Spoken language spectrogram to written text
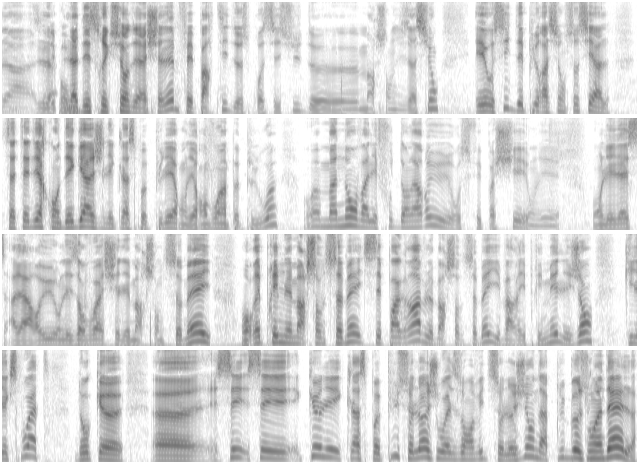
La, Ça dépend la où. destruction des HLM fait partie de ce processus de marchandisation et aussi d'épuration sociale. C'est-à-dire qu'on dégage les classes populaires, on les renvoie un peu plus loin. Ouais, maintenant, on va les foutre dans la rue, on se fait pas chier, on les, on les laisse à la rue, on les envoie chez les marchands de sommeil, on réprime les marchands de sommeil, c'est pas grave, le marchand de sommeil, il va réprimer les gens qui l'exploitent. Donc, euh, euh, c'est c'est que les classes populaires se logent où elles ont envie de se loger, on n'a plus besoin d'elles.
